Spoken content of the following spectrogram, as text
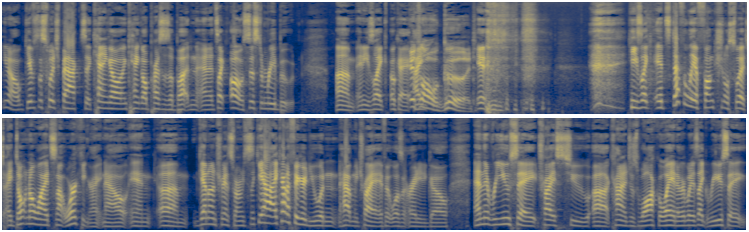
you know, gives the switch back to Kengo, and Kengo presses a button, and it's like, oh, system reboot. Um, and he's like, okay, it's I- all good. it- he's like, it's definitely a functional switch. I don't know why it's not working right now. And um, Gen untransformed. He's like, yeah, I kind of figured you wouldn't have me try it if it wasn't ready to go. And then Ryusei tries to uh, kind of just walk away, and everybody's like, Ryusei,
